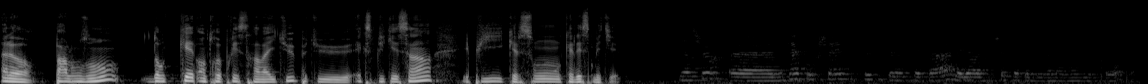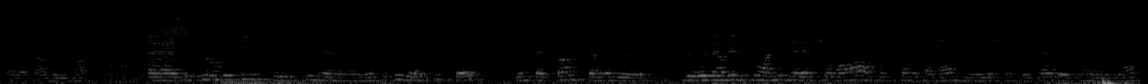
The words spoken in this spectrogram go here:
Alors, parlons-en. Dans quelle entreprise travailles-tu? Peux-tu expliquer ça? Et puis, quel est ce métier? Bien sûr, euh, La Fourchette, pour ceux qui ne connaîtraient pas, d'ailleurs La Fourchette s'appelle dorénavant The Fork, euh, pardonnez-moi. Euh, c'est une entreprise qui est une, entreprise de la food tech. C'est une plateforme qui permet de, de réserver du coup en ligne des restaurants en profitant notamment de- d'offres spéciales sur les restaurants.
